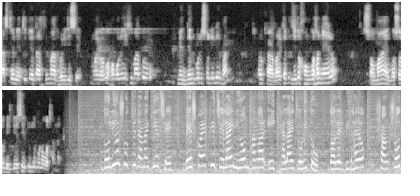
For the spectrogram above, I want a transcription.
ৰাষ্ট্ৰীয় নেতৃত্বই এটা সীমা ধৰি দিছে, মই ভাবোঁ সকলোৱে সীমাটো মেইনটেইন কৰি চলিলেই ভালো। আৰু কাৰোবাৰ ক্ষেত্ৰত যিটো সংগঠনে আৰু ছমাহ এবছৰ বৃদ্ধি হৈছে এইটো কোনো কথা নাই। দলীয় সূত্রে জানা গিয়েছে, বেশ কয়েকটি জেলায় নিয়ম ভাঙার এই খেলায় জড়িত দলের বিধায়ক, সাংসদ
